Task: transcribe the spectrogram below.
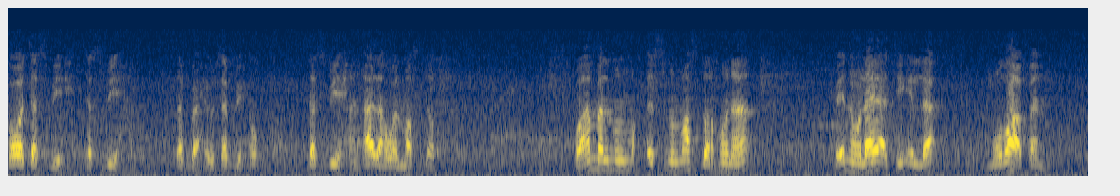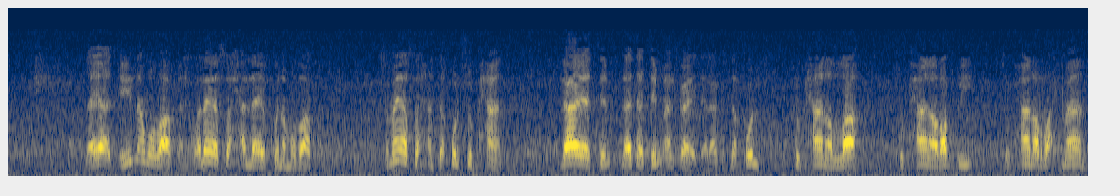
فهو تسبيح. تسبيحا. سبح يسبح تسبيحا. هذا هو المصدر. وأما اسم المصدر هنا فإنه لا يأتي إلا مضافا. لا يأتي إلا مضافا ولا يصح أن لا يكون مضافا. فما يصح أن تقول سبحان؟ لا يتم لا تتم الفائدة لكن تقول سبحان الله سبحان ربي سبحان الرحمن.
